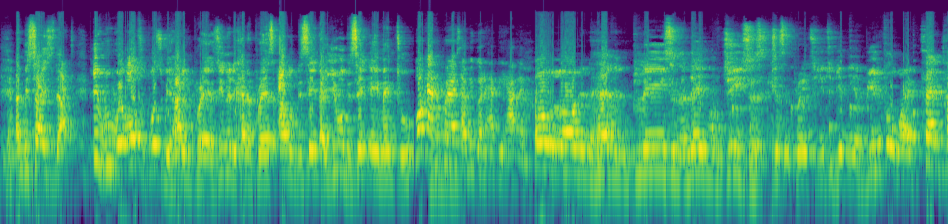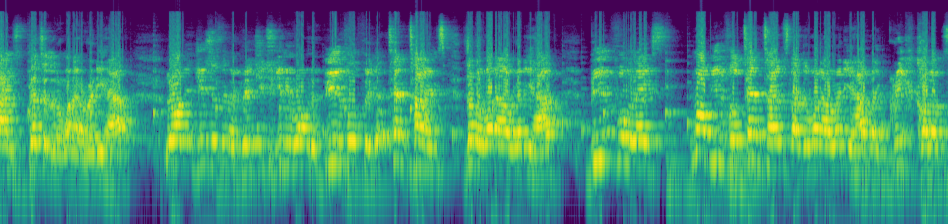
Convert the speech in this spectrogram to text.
And besides that, if we were all supposed to be having prayers, you know the kind of prayers I will be saying that you will be saying amen to? What kind of prayers are we going to have be having? Oh Lord in heaven, please, in the name of Jesus, I pray to you to give me a beautiful wife ten times better than the one I already have. Lord, in Jesus' name, I pray to you to give me one with a beautiful figure ten times than the one I already have. Beautiful legs, more beautiful ten times like the one I already have, like Greek columns.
